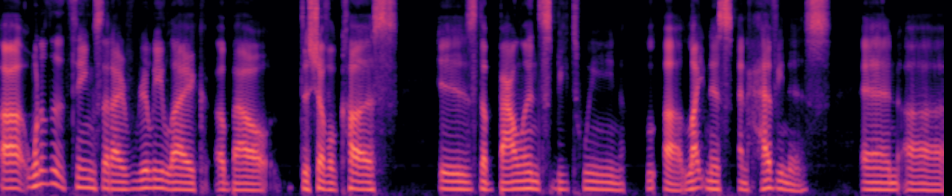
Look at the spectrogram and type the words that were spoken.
uh, one of the things that I really like about Disheveled Cuss is the balance between uh, lightness and heaviness. And uh,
